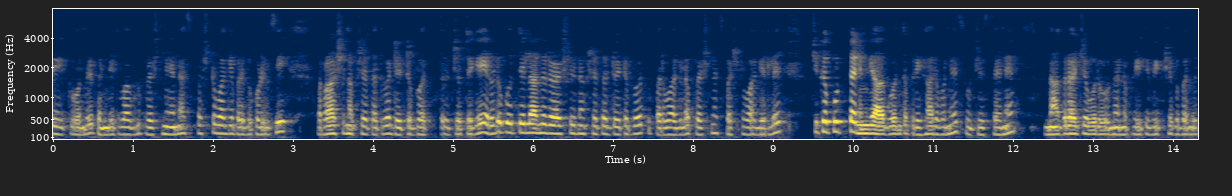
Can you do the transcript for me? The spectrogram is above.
ಬೇಕು ಅಂದರೆ ಖಂಡಿತವಾಗ್ಲೂ ಪ್ರಶ್ನೆಯನ್ನು ಸ್ಪಷ್ಟವಾಗಿ ಬರೆದು ಕಳುಹಿಸಿ ರಾಶಿ ನಕ್ಷತ್ರ ಅಥವಾ ಡೇಟ್ ಆಫ್ ಬರ್ತ್ ಜೊತೆಗೆ ಎರಡು ಗೊತ್ತಿಲ್ಲ ಅಂದರೆ ರಾಶಿ ನಕ್ಷತ್ರ ಡೇಟ್ ಆಫ್ ಬರ್ತ್ ಪರವಾಗಿಲ್ಲ, ಪ್ರಶ್ನೆ ಸ್ಪಷ್ಟವಾಗಿರಲಿ. ಚಿಕ್ಕ ಪುಟ್ಟ ನಿಮಗೆ ಆಗುವಂಥ ಪರಿಹಾರವನ್ನೇ ಸೂಚಿಸ್ತೇನೆ. ನಾಗರಾಜ್ ಅವರು ನನ್ನ ಪ್ರೀತಿ ವೀಕ್ಷಕ ಬಂದು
